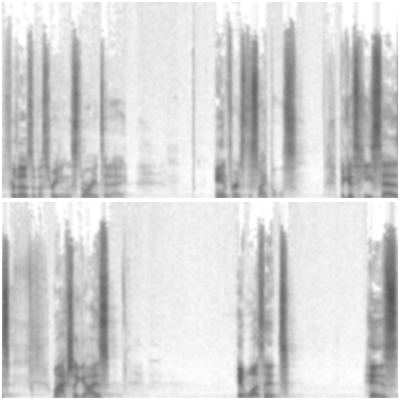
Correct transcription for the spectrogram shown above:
for those of us reading the story today and for his disciples. Because he says, well, actually, guys, it wasn't his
